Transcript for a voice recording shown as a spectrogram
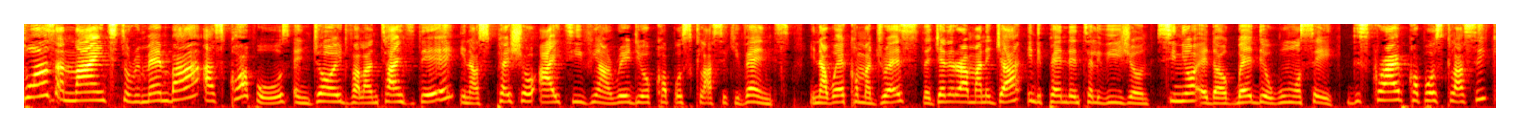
It was a night to remember as couples enjoyed Valentine's Day in a special ITV and radio couples classic event. In a welcome address, the general manager, Independent Television, Senior Edogbede Ogunwose, described couples classic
